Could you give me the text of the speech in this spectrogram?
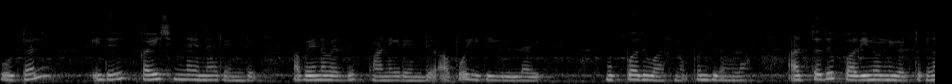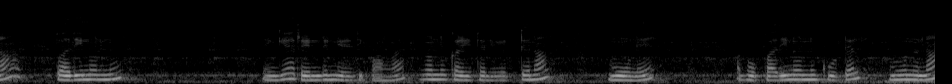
கூட்டல் இது கழிச்சிங்கன்னா என்ன? ரெண்டு. அப்போ என்ன வருது? பன்னிரெண்டு அப்போது இது இல்லை. முப்பது வரணும். புரிஞ்சுதுங்களா? அடுத்தது பதினொன்று எடுத்துக்கலாம். பதினொன்று இங்கே ரெண்டுன்னு எழுதிக்கோங்க. இன்னொன்று கழித்தல் எட்டுனா மூணு. அப்போது பதினொன்று கூட்டல் மூணுனா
